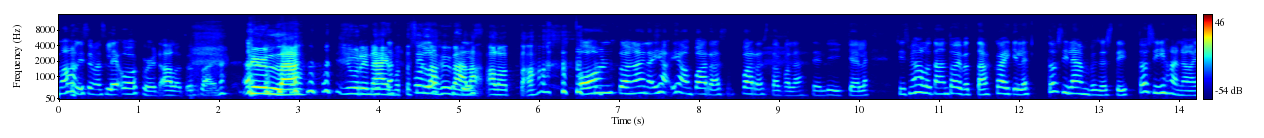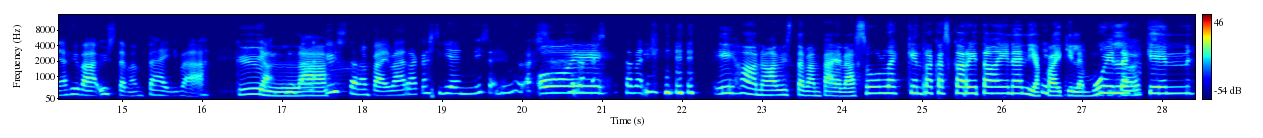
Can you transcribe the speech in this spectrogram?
Mahdollisimman sille awkward aloitus aina. Kyllä, juuri näin, mutta, mutta sillä on hyvä siis... aloittaa. on, se on aina ihan, ihan paras, paras tapa lähteä liikkeelle. Siis me halutaan toivottaa kaikille tosi lämpöisesti, tosi ihanaa ja hyvää ystävänpäivää. Kyllä. Ja ystävänpäivää, rakas Jennisen myös. Oi, ystäväni. ihanaa ystävänpäivää sullekin, rakas Karitainen, ja kaikille muillekin.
